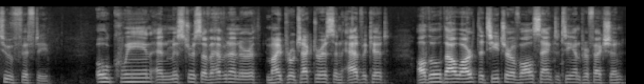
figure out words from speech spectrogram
250. O Queen and Mistress of heaven and earth, my protectress and advocate, although thou art the teacher of all sanctity and perfection,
